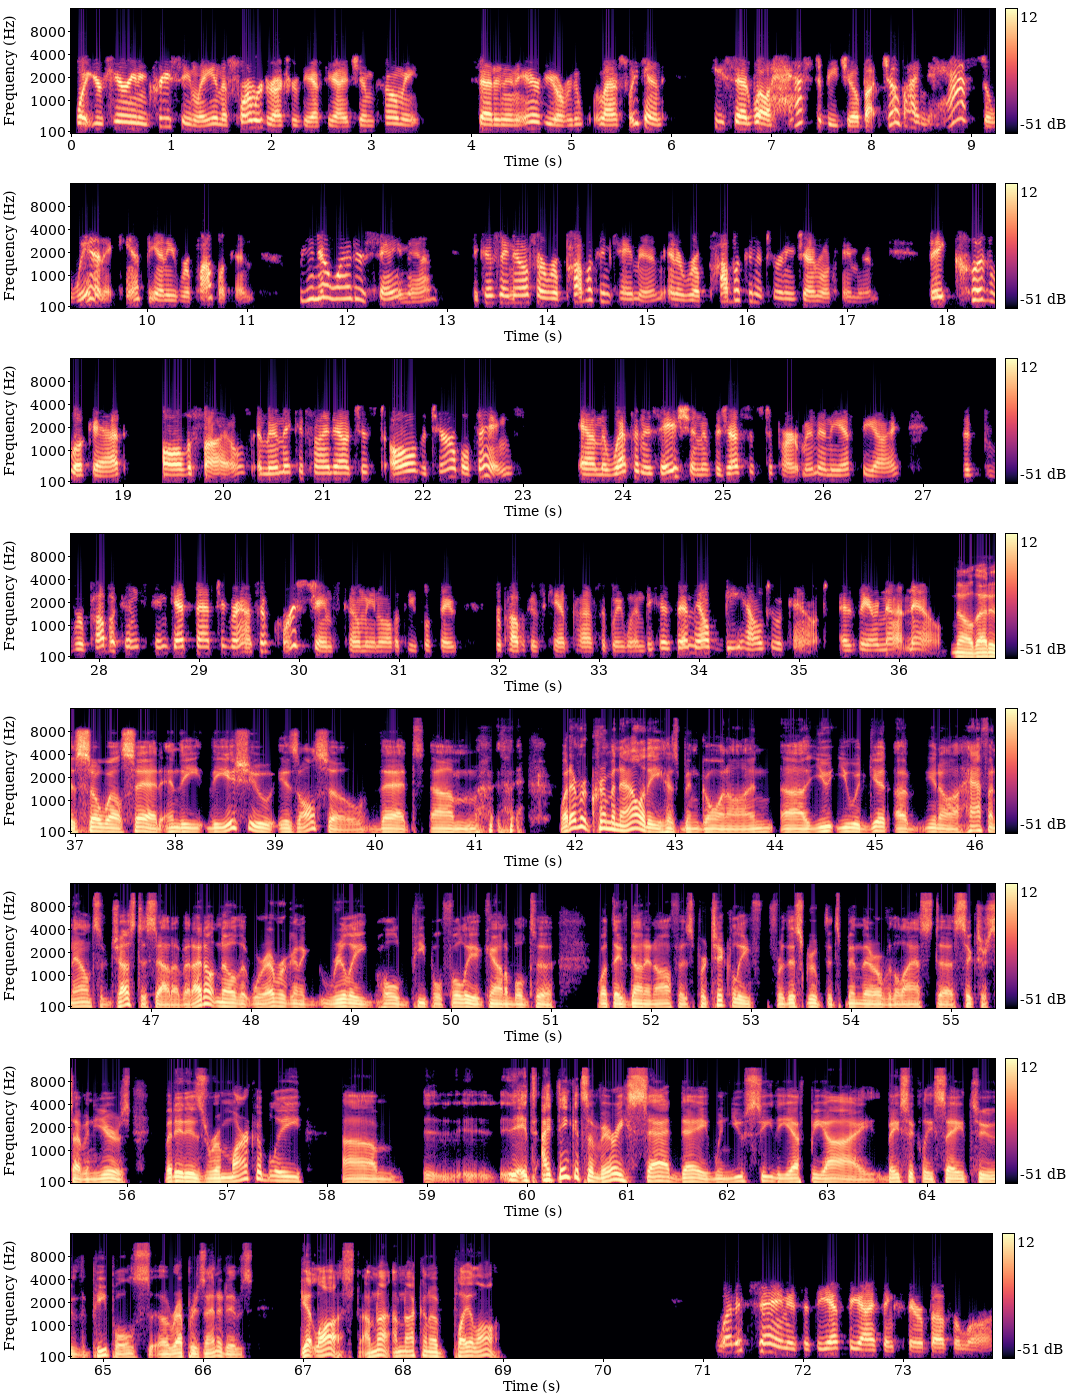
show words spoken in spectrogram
what you're hearing increasingly, and the former director of the FBI, Jim Comey, said in an interview over the last weekend. He said, "Well, it has to be Joe Biden. Joe Biden has to win. It can't be any Republican." Well, you know why they're saying that? Because they know if a Republican came in and a Republican Attorney General came in, they could look at all the files, and then they could find out just all the terrible things and the weaponization of the Justice Department and the FBI the Republicans can get that to ground. So of course James Comey and all the people say Republicans can't possibly win because then they'll be held to account as they are not now. No, that is so well said. And the the issue is also that um, whatever criminality has been going on, uh, you you would get a you know a half an ounce of justice out of it. I don't know that we're ever going to really hold people fully accountable to what they've done in office, particularly for this group that's been there over the last uh, six or seven years. But it is remarkably. Um, I think it's a very sad day when you see the FBI basically say to the people's uh, representatives, "Get lost. I'm not. I'm not going to play along." What it's saying is that the FBI thinks they're above the law,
